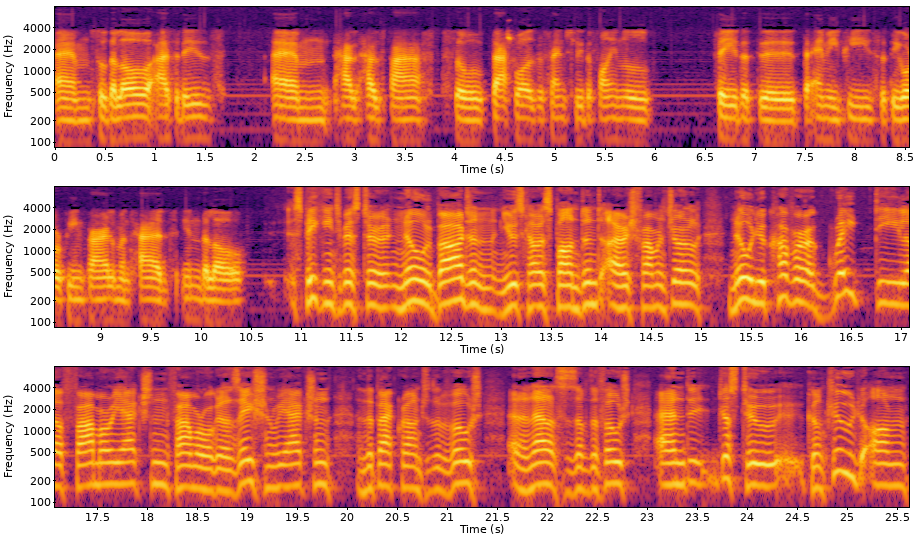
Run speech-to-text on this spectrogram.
Um, so the law, as it is, um, has, has passed. So that was essentially the final say that the, the MEPs that the European Parliament had in the law speaking to Mr. Noel Barden, news correspondent, Irish Farmers Journal. Noel, you cover a great deal of farmer reaction, farmer organisation reaction, and the background to the vote, and analysis of the vote. And just to conclude on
